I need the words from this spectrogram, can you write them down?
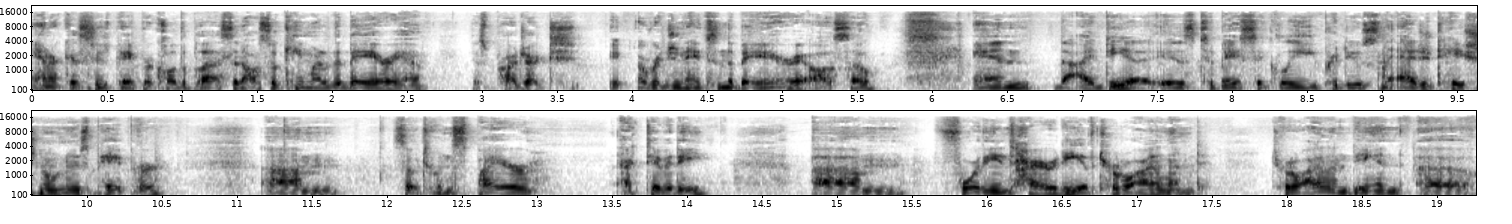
anarchist newspaper called the blast. It also came out of the bay area. This project it originates in the bay area also. And the idea is to basically produce an agitational newspaper um, so to inspire activity um, for the entirety of turtle island turtle island being an uh,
